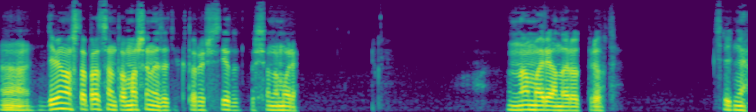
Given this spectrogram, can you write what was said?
90% а, машин из этих, которые сейчас едут, это все на море. На моря народ прет. Сегодня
